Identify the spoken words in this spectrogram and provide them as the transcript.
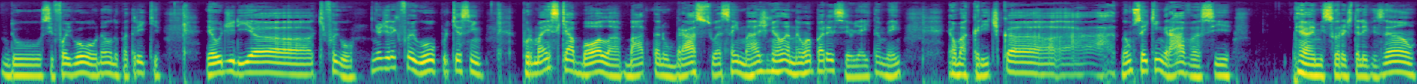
do se foi gol ou não do Patrick, eu diria que foi gol. Eu diria que foi gol porque assim, por mais que a bola bata no braço, essa imagem ela não apareceu. E aí também é uma crítica. Não sei quem grava, se é a emissora de televisão,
